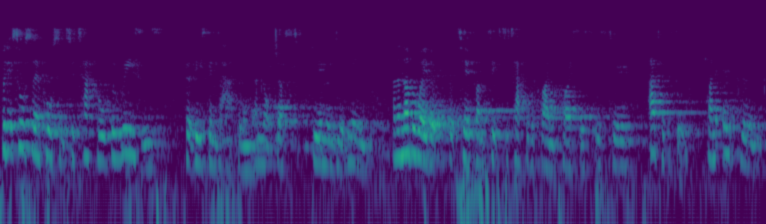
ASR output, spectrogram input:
But it's also important to tackle the reasons that these things are happening and not just the immediate needs. And another way that, that Fund seeks to tackle the climate crisis is through advocacy, trying to influence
